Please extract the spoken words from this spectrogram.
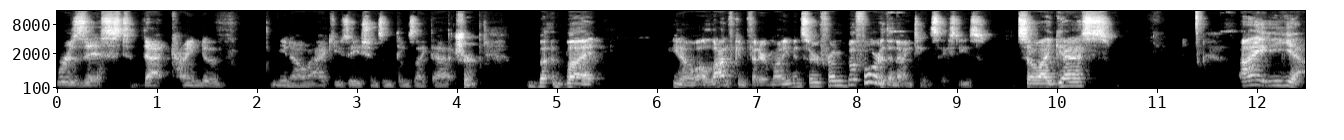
resist that kind of you know accusations and things like that, sure. but but you know a lot of Confederate monuments are from before the 1960s, so I guess I yeah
